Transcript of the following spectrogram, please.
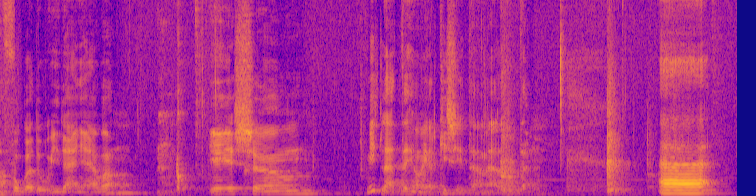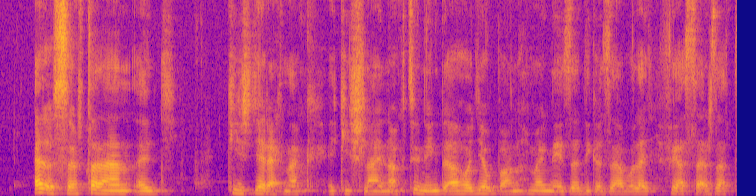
a fogadó irányába, és um, mit lát Tihamér? Kisétál mellette. Ö, először talán egy kis gyereknek, egy kislánynak tűnik, de ahogy jobban megnézed, igazából egy félszerzett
